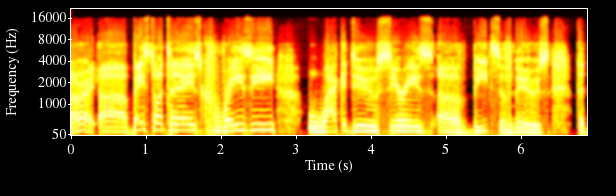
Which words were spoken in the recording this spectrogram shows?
All right. Uh, based on today's crazy wackadoo series of beats of news, the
